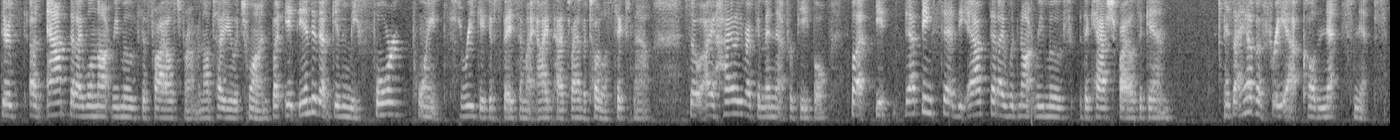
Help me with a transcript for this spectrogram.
there's an app that I will not remove the files from, and I'll tell you which one. But it ended up giving me 4.3 gig of space on my iPad, so I have a total of six now. So I highly recommend that for people. But it, that being said, the app that I would not remove the cache files again is I have a free app called NetSnips.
